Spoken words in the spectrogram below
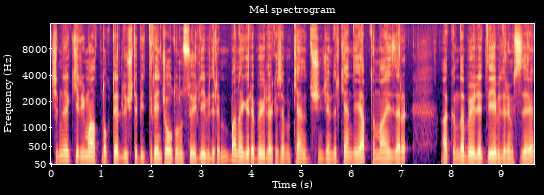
Şimdilik 26.53'te bir direnç olduğunu söyleyebilirim. Bana göre böyle arkadaşlar. Bu kendi düşüncemdir. Kendi yaptığım analizler hakkında böyle diyebilirim sizlere.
